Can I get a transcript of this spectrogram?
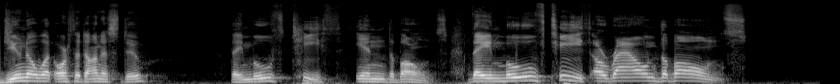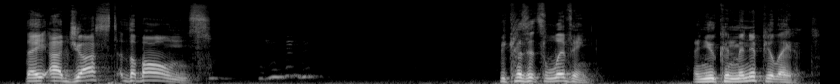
Do you know what orthodontists do? They move teeth in the bones. They move teeth around the bones. They adjust the bones because it's living and you can manipulate it.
